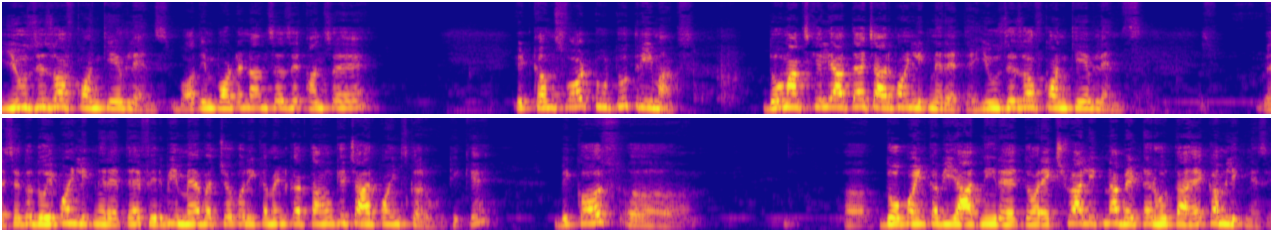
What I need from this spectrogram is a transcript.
uses of concave lens बहुत इंपॉर्टेंट आंसर आंसर है। It comes for two two three marks दो मार्क्स के लिए आता है चार पॉइंट लिखने रहते हैं। यूजेज ऑफ़ कॉन्केव लेंस वैसे तो दो ही पॉइंट लिखने रहते हैं फिर भी मैं बच्चों को रिकमेंड करता हूँ कि चार पॉइंट्स करो ठीक है? बिकॉज़ दो पॉइंट कभी याद नहीं रहते और एक्स्ट्रा लिखना बेटर होता है कम लिखने से।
